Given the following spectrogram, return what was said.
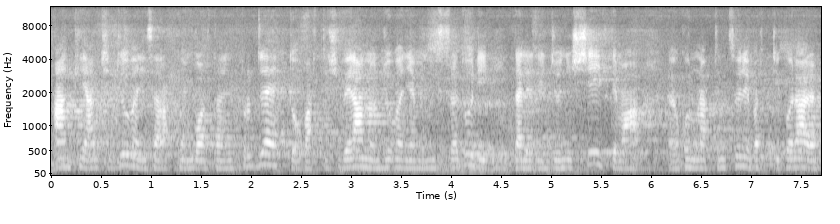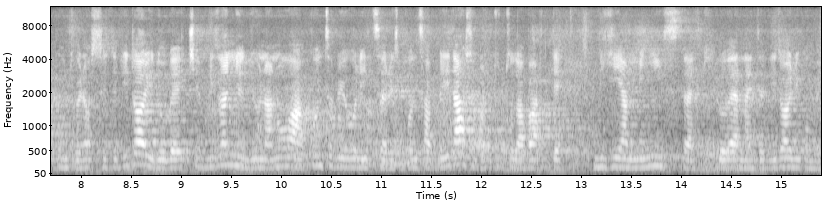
Anche Anci Giovani sarà coinvolta nel progetto, parteciperanno giovani amministratori dalle regioni scelte ma eh, con un'attenzione particolare appunto ai nostri territori dove c'è bisogno di una nuova consapevolezza e responsabilità soprattutto da parte di chi amministra e chi governa i territori come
